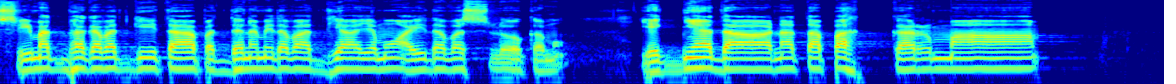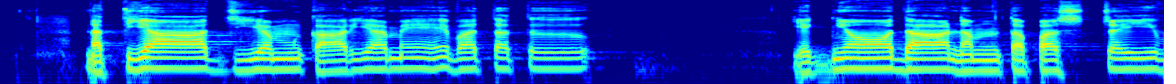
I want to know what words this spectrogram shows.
శ్రీమద్భగవద్గీత పద్దెనిమిదవ అధ్యాయము ఐదవ శ్లోకము. యజ్ఞదాన తపకర్మ నత్యాజ్యం కార్యమేవ తత్. యజ్ఞోదానం తపశ్చైవ.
